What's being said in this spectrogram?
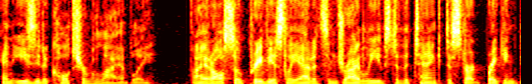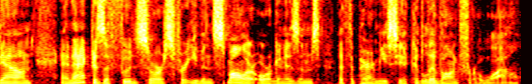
and easy to culture reliably. I had also previously added some dry leaves to the tank to start breaking down and act as a food source for even smaller organisms that the Paramecia could live on for a while.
